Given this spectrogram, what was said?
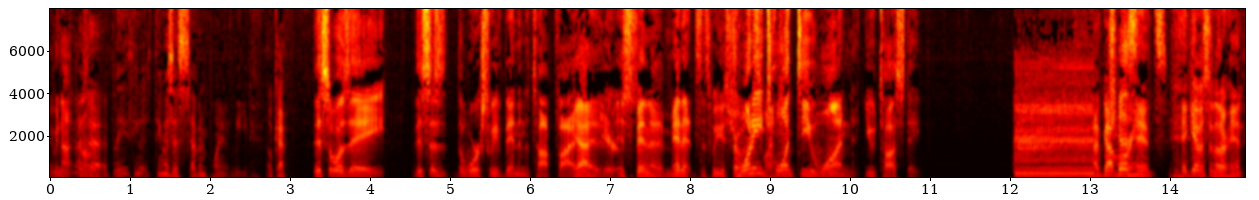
Maybe not. It I don't know. a, I believe I think it was a seven point lead. Okay. this was a this is the worst we've been in the top five Yeah, in years. it's been a minute since we struggled this much. 2021 Utah State. I've got Just- more hints. Yeah, give us another hint.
